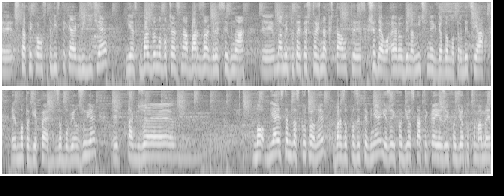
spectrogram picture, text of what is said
y, statyką. Stylistyka, jak widzicie, jest bardzo nowoczesna, bardzo agresywna. Y, Mamy tutaj też coś na kształt skrzydeł aerodynamicznych. Wiadomo, tradycja MotoGP zobowiązuje. Także no, ja jestem zaskoczony bardzo pozytywnie, jeżeli chodzi o statykę, jeżeli chodzi o to, co mamy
